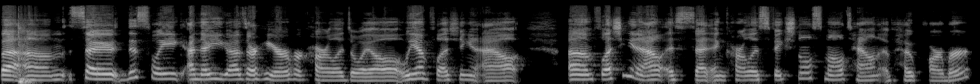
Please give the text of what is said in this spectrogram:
But um, so this week, I know you guys are here for Karla Doyle. We have Fleshing It Out. Um, Fleshing It Out is set in Karla's fictional small town of Hope Harbor.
